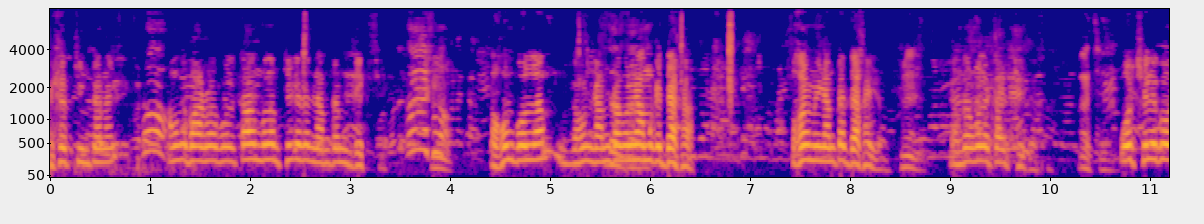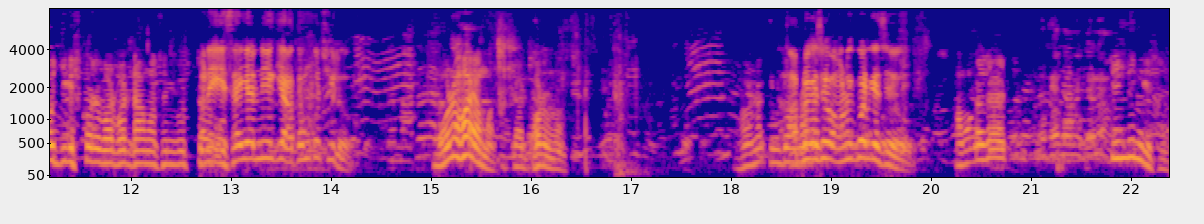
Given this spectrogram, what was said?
এসব চিন্তা নাই। আমাকে বারবার বল আমি বললাম ঠিক আছে নামটা আমি দেখছি। তখন বললাম যখন নামটা বললে আমাকে দেখা তখন আমি নামটা দেখাইলাম। হ্যাঁ। নামটা বলে তাই ঠিক আছে। আচ্ছা। ওর ছেলেকেও জিজ্ঞেস করে বারবার নাম আছে? মানে এসআইআর নিয়ে কি আতঙ্ক ছিল? মনে হয় আমার ধারণা। ধারণা কিন্তু আপনার কাছে অনেকবার গেছে ও? আমার কাছে তিন দিন গেছিল।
